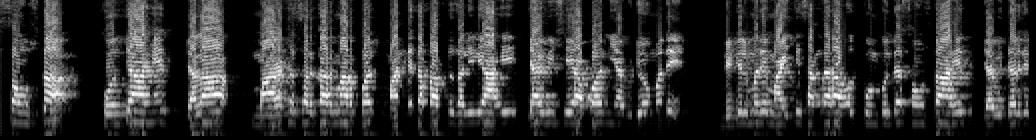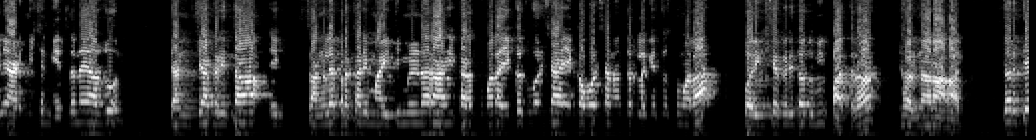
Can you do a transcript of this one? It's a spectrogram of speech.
संस्था कोणत्या आहेत ज्याला महाराष्ट्र सरकार मार्फत मान्यता प्राप्त झालेली आहे त्याविषयी आपण या व्हिडिओमध्ये डिटेलमध्ये माहिती सांगणार आहोत. कोणकोणत्या संस्था आहेत ज्या विद्यार्थ्यांनी ऍडमिशन घेतलं नाही अजून त्यांच्याकरिता एक चांगल्या प्रकारे माहिती मिळणार आहे. कारण तुम्हाला एकच वर्ष आहे एका वर्षानंतर लगेचच तुम्हाला परीक्षेकरिता तुम्ही पात्र ठरणार आहात. तर ते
